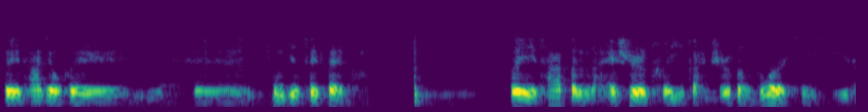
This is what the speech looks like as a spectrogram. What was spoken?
所以他就会呃用尽废废嘛，所以他本来是可以感知更多的信息的，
